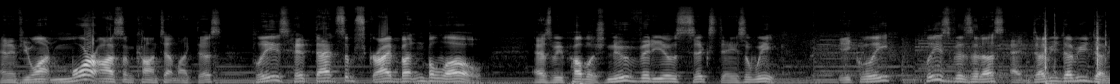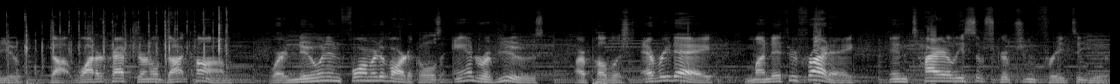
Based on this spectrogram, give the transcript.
And if you want more awesome content like this, please hit that subscribe button below as we publish new videos six days a week. Equally, please visit us at www.watercraftjournal.com where new and informative articles and reviews are published every day, Monday through Friday, entirely subscription free to you.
